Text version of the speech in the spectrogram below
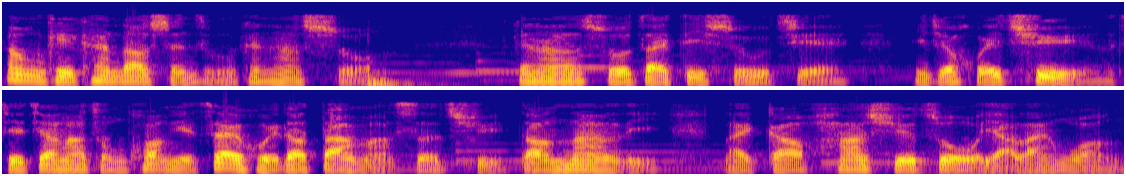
那我们可以看到神怎么跟他说，跟他说，在第十五节，你就回去，而且叫他从旷野再回到大马社去，到那里来告哈薛做亚兰王。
